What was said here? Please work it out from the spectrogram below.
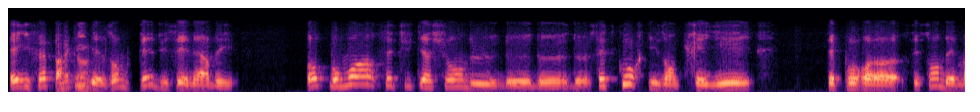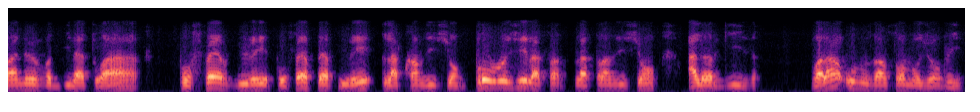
Et il fait partie des hommes clés du CNRD. Donc pour moi, cette situation de, de, de, de cette cour qu'ils ont créée, c'est pour, euh, ce sont des manœuvres dilatoires pour faire durer, pour faire perdurer la transition, proroger la, la transition à leur guise. Voilà où nous en sommes aujourd'hui.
